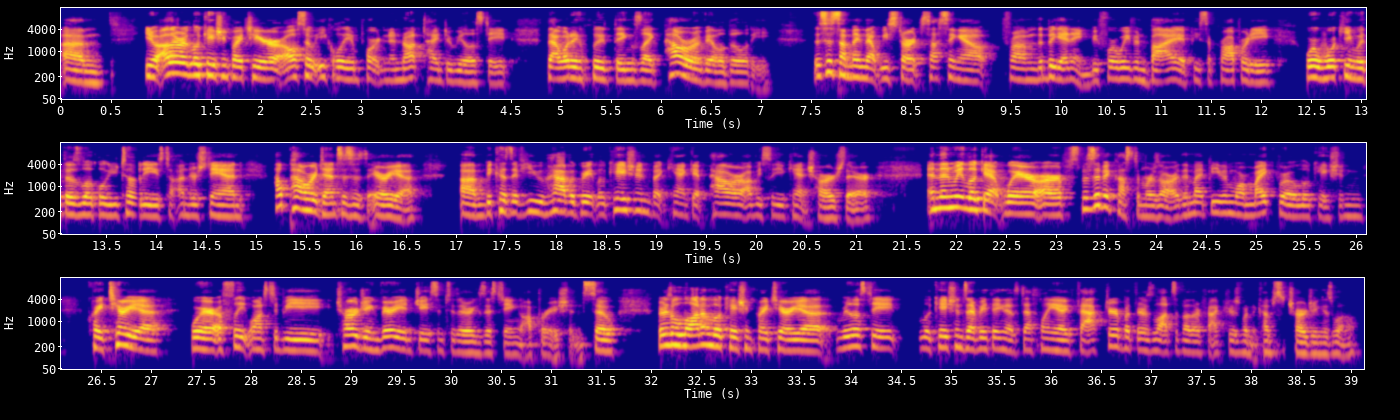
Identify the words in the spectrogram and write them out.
Um, you know, other location criteria are also equally important and not tied to real estate. That would include things like power availability. This is something that we start sussing out from the beginning before we even buy a piece of property. We're working with those local utilities to understand how power dense is this area. Um, because if you have a great location but can't get power, obviously you can't charge there. And then we look at where our specific customers are. There might be even more micro location criteria where a fleet wants to be charging very adjacent to their existing operations. So there's a lot of location criteria. Real estate, locations, everything that's definitely a factor, but there's lots of other factors when it comes to charging as well.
